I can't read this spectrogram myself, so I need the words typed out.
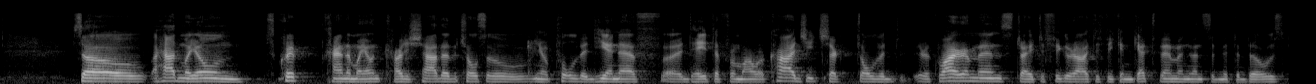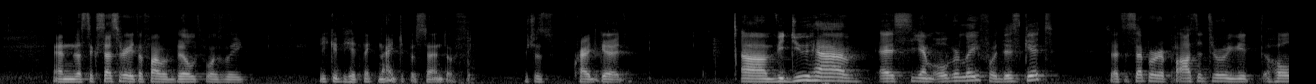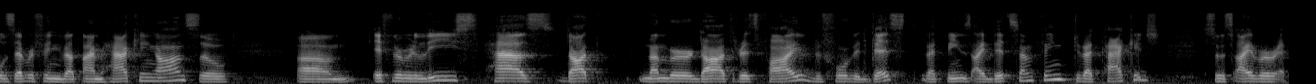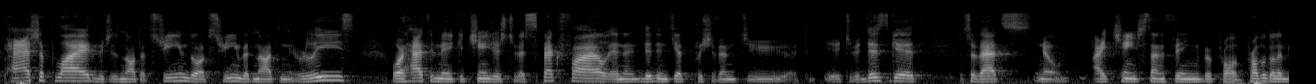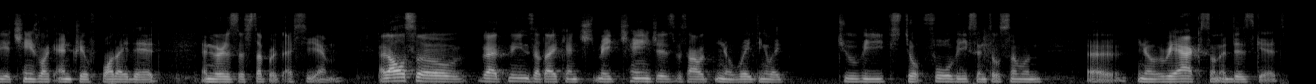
So I had my own script, kind of my own Koji shadow, which also you know pulled the DNF uh, data from our Koji, checked all the requirements, tried to figure out if we can get them, and then submit the builds. And the success rate of our build was like we could hit like 90% of, which was quite good. Um, we do have SCM overlay for this Git. So it's a separate repository. It holds everything that I'm hacking on. So um, if the release has dot number dot riscv before the dist, that means I did something to that package. So it's either a patch applied, which is not upstreamed, or upstream but not in the release, or had to make changes to the spec file and it didn't yet push them to, to the dist-git. So that's, you know, I changed something, pro- probably going to be a changelog entry of what I did, and there is a separate SCM. And also, that means that I can ch- make changes without, you know, waiting like two weeks to four weeks until someone, uh, you know, reacts on a dist-git.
